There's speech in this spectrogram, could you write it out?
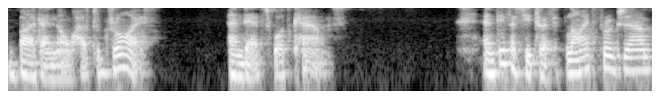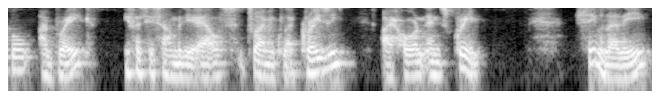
but I know how to drive, and that's what counts. And if I see traffic light, for example, I brake. If I see somebody else driving like crazy, I horn and scream. Similarly,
